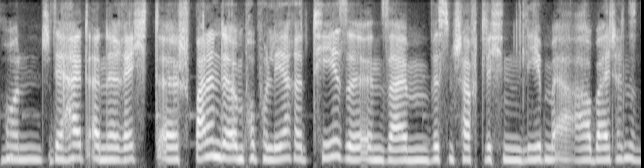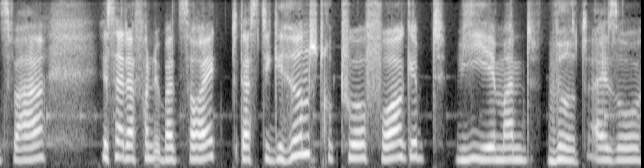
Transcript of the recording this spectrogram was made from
und der hat eine recht äh, spannende und populäre These in seinem wissenschaftlichen Leben erarbeitet. Und zwar ist er davon überzeugt, dass die Gehirnstruktur vorgibt, wie jemand wird. Also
